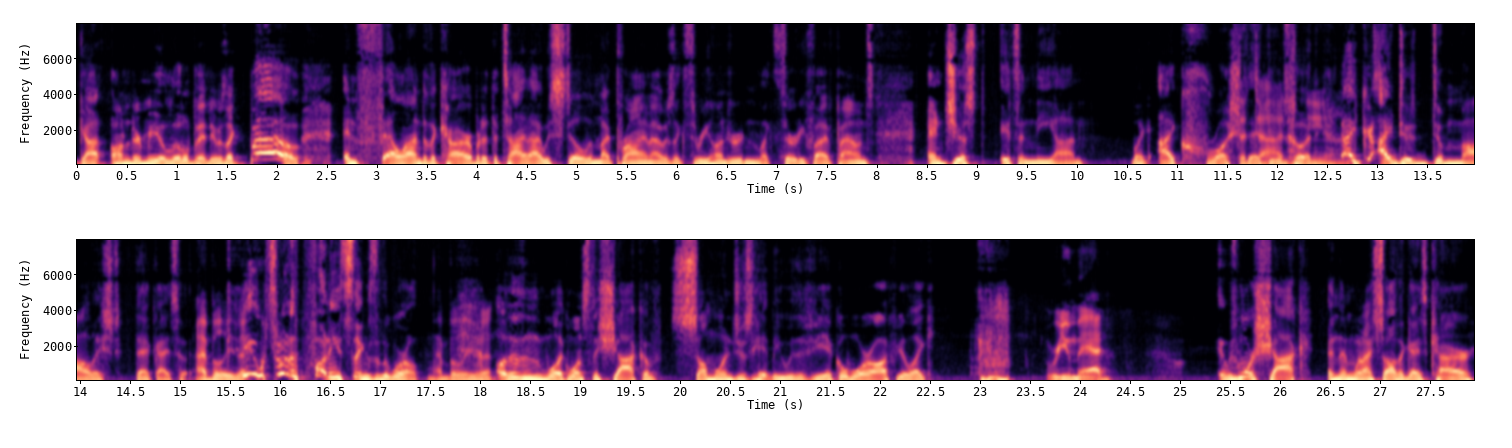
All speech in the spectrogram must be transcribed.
got under me a little bit. It was like, bow! And fell onto the car. But at the time, I was still in my prime. I was like 300 and like 35 pounds. And just, it's a neon. Like, I crushed The that Dodge dude's hood. Neon. I, I just demolished that guy's hood. I believe it. It was one of the funniest things in the world. I believe it. Other than like once the shock of someone just hit me with a vehicle wore off, you're like, Were you mad? it was more shock. And then when I saw the guy's car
